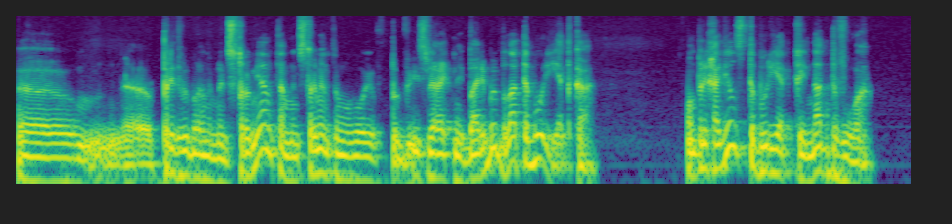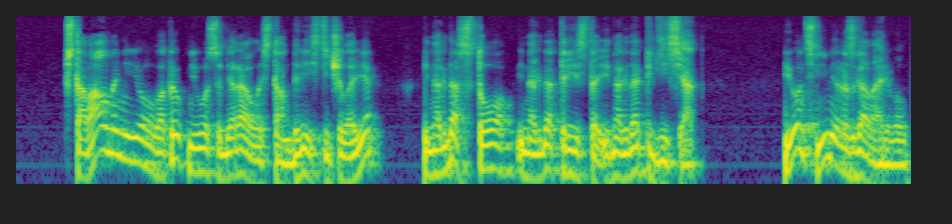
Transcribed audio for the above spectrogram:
э, предвыборным инструментом, инструментом его избирательной борьбы была табуретка. Он приходил с табуреткой на двор, вставал на нее, вокруг него собиралось там 200 человек, иногда 100, иногда 300, иногда 50. И он с ними разговаривал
